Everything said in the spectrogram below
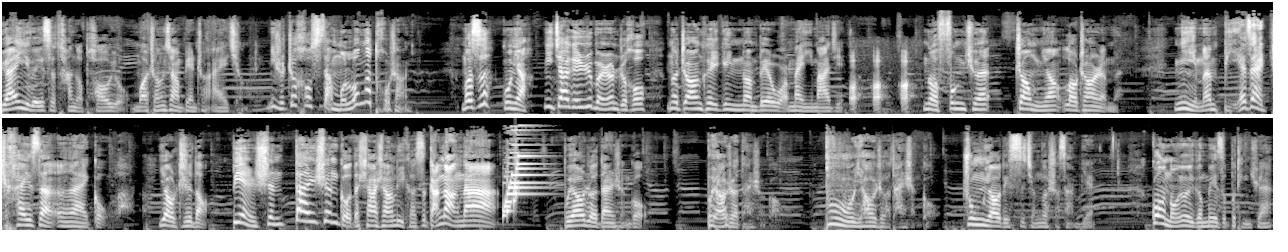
原以为是谈个炮友，没成想变成爱情了。你说这好事咋没落我头上呢？没事，姑娘，你嫁给日本人之后，我照样可以给你暖被窝、买姨妈巾。我奉劝丈母娘、老丈人们，你们别再拆散恩爱狗了。要知道，变身单身狗的杀伤力可是杠杠的。不要惹单身狗，不要惹单身狗，不要惹单身狗。重要的事情我说三遍。广东有一个妹子不听劝，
